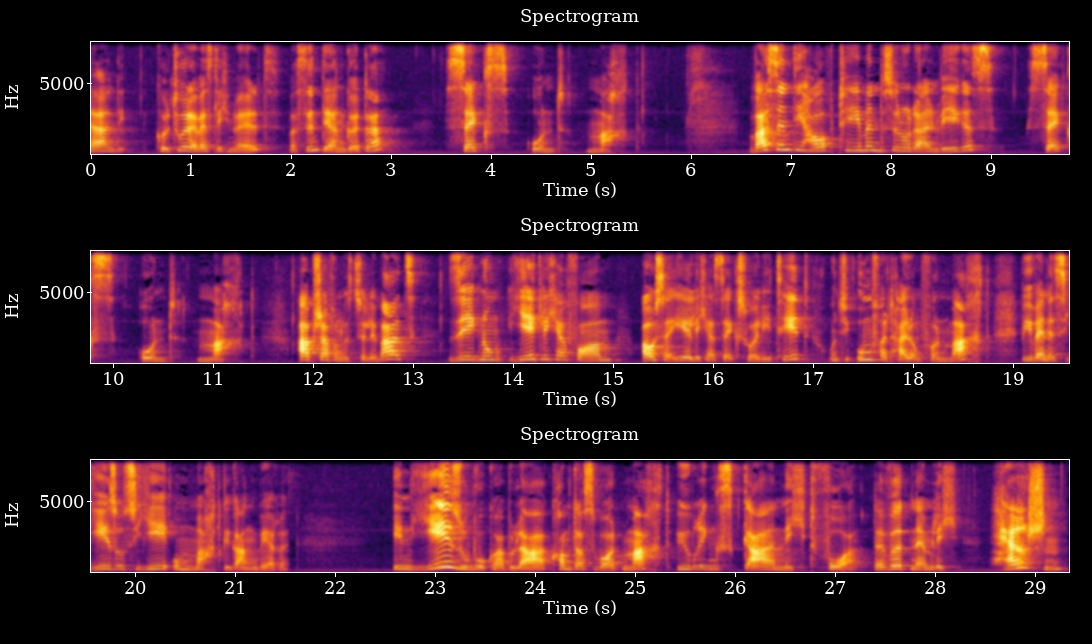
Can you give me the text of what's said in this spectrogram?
Ja, die Kultur der westlichen Welt. Was sind deren Götter? Sex und Macht. Was sind die Hauptthemen des synodalen Weges? Sex und Macht. Abschaffung des Zölibats, Segnung jeglicher Form außerehelicher Sexualität und die Umverteilung von Macht, wie wenn es Jesus je um Macht gegangen wäre. In Jesu Vokabular kommt das Wort Macht übrigens gar nicht vor. Da wird nämlich Herrschen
